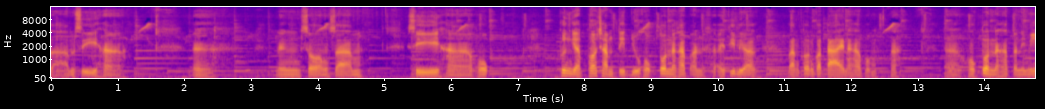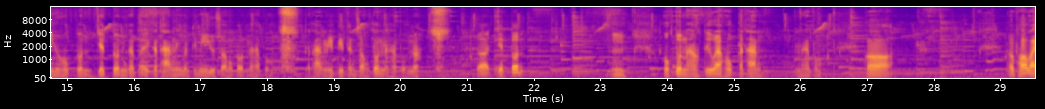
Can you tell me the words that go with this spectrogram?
สามสี่ห้าเออหนึ่งสองสามสี่ห้าหกเพิ่งจะเพาะชำติดอยู่6ต้นนะครับ อันไอที่เหลือบางต้นก็ตายนะครับผมนะหกต้นนะครับ ตอนนี้มีอยู่หกต้นเจ็ดต้นกับไอ้กระถางนี่มันจะมีอยู่สองต้นนะครับ ผมกระถางนี้ติดทั้งสองต้นนะครับ ผมเนาะก็เจ็ดต้น อืมหกต้นเอาถือว่าหกกระถางนะครับผมก็ ก็เพาะไว้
